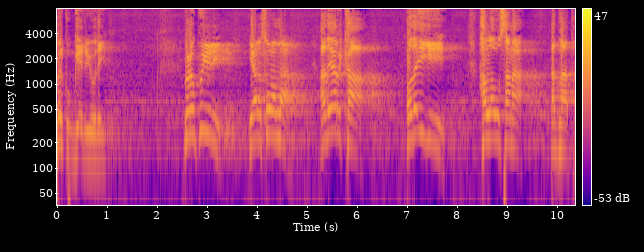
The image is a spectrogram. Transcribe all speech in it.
markuu geeriyooday. Wuxuu ku yidhi yaa rasuul allah adeerka odaygii hallowsanaa qad maata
